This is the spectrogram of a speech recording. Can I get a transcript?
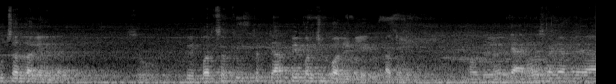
उचलला गेलेला आहे. सो पेपरचं ती तर त्या पेपरची क्वालिटी आहे अजून. मग कॅनव्हस आणि आपल्या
